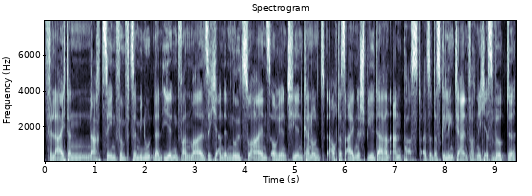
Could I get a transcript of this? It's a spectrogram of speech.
vielleicht dann nach 10, 15 Minuten dann irgendwann mal sich an dem 0 zu 1 orientieren kann und auch das eigene Spiel daran anpasst. Also das gelingt ja einfach nicht. Es wirkte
